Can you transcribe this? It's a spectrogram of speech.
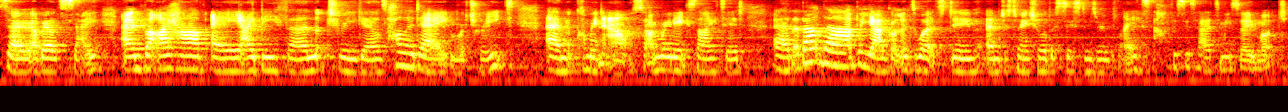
so I'll be able to say. Um, but I have a Ibiza Luxury Girls Holiday Retreat um, coming out, so I'm really excited um, about that. But yeah, I've got loads of work to do um, just to make sure the systems are in place. Oh, this is hurting me so much.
